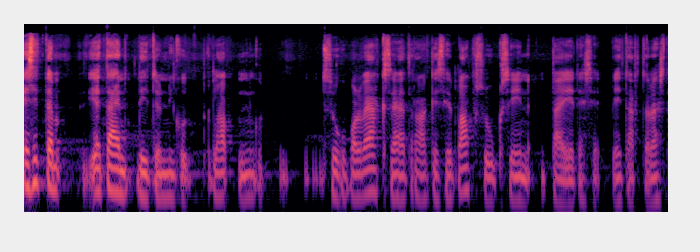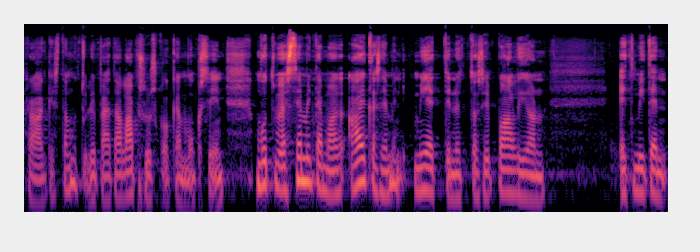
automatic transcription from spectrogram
Ja sitten, ja tämä nyt liity niin kuin, la, niin kuin sukupolvi X ja traagisiin lapsuuksiin, tai edes ei tarvitse olla traagista, mutta ylipäätään lapsuuskokemuksiin. Mutta myös se, mitä mä olen aikaisemmin miettinyt tosi paljon, että miten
